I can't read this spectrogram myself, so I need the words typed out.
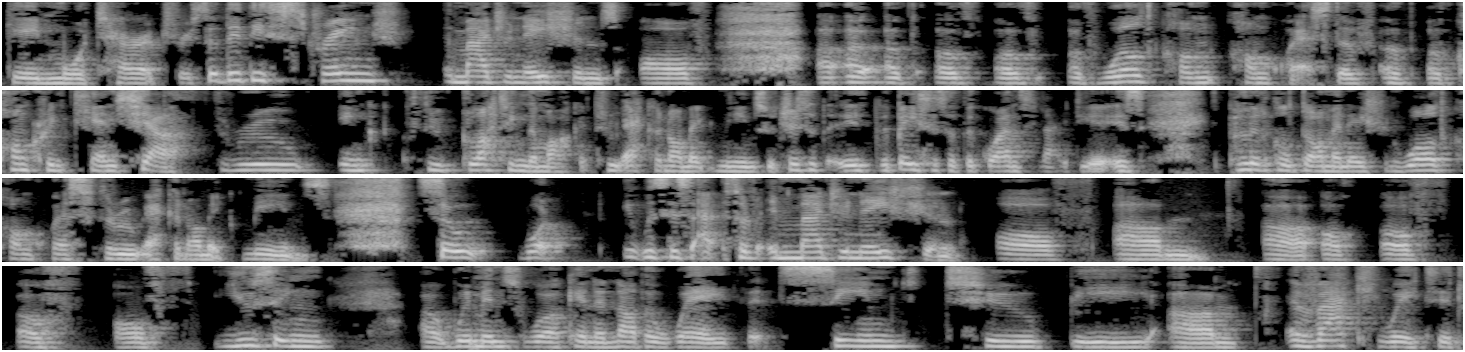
gain more territory. So they're these strange imaginations of, uh, of, of, of, of, world con- conquest, of, of, of conquering Tianxia through, in, through glutting the market, through economic means, which is, the basis of the Guanxian idea is political domination, world conquest through economic means. So what it was this sort of imagination of um, uh, of, of of of using uh, women's work in another way that seemed to be um, evacuated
